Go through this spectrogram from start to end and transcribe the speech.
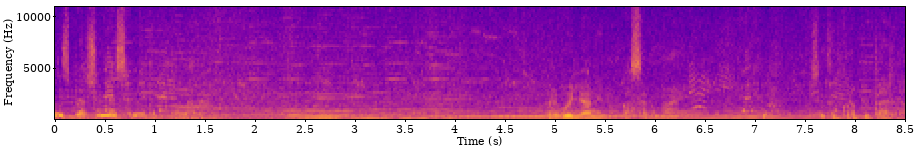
dispiace immensamente per tua madre. Per voi gli anni non passano mai. Siete ancora più bella.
